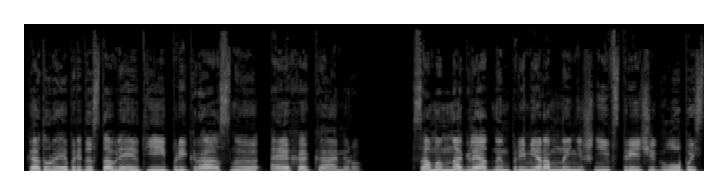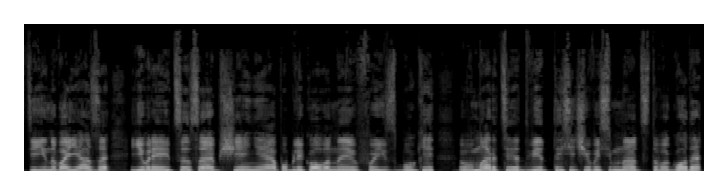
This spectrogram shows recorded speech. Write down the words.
которые предоставляют ей прекрасную эхокамеру. Самым наглядным примером нынешней встречи глупости и новояза является сообщение, опубликованное в Фейсбуке в марте 2018 года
